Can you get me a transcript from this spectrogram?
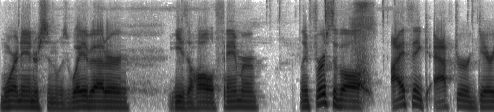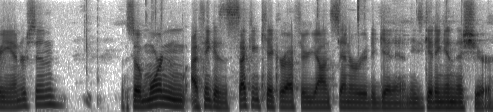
Morten Andersen was way better. He's a Hall of Famer. Like, first of all, I think after Gary Anderson, so Morten, I think, is the second kicker after Jan Stenerud to get in. He's getting in this year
